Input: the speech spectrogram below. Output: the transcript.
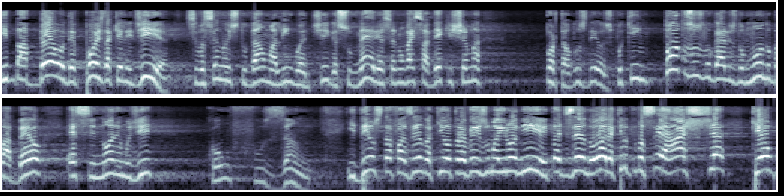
E Babel, depois daquele dia, se você não estudar uma língua antiga, suméria, você não vai saber que chama portal dos deuses, porque em todos os lugares do mundo, Babel é sinônimo de confusão. E Deus está fazendo aqui outra vez uma ironia e está dizendo: olha, aquilo que você acha que é o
